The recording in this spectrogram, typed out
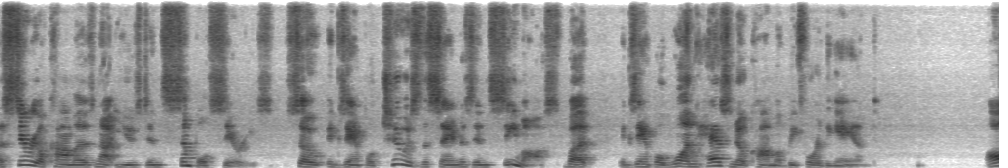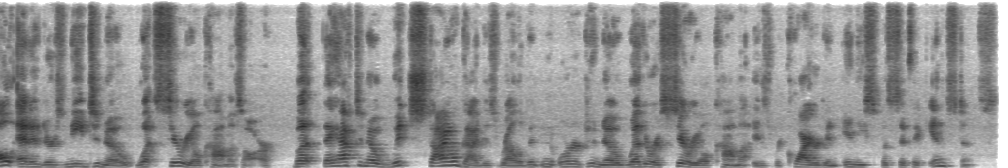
a serial comma is not used in simple series. So example 2 is the same as in CMOS, but example 1 has no comma before the and. All editors need to know what serial commas are, but they have to know which style guide is relevant in order to know whether a serial comma is required in any specific instance.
